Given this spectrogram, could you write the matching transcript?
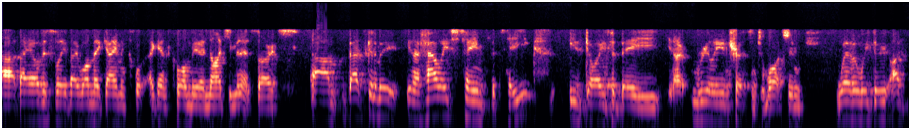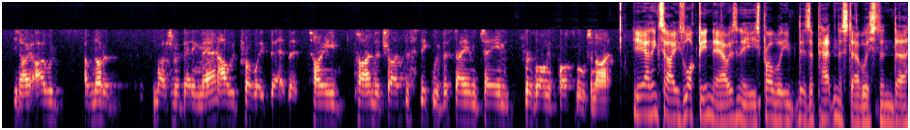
uh, they obviously, they won their game in, against Colombia in 90 minutes. So um, that's going to be, you know, how each team fatigues is going to be, you know, really interesting to watch. And whether we do, I, you know, I would, I'm not a much of a betting man, I would probably bet that Tony kind of tries to stick with the same team for as long as possible tonight. Yeah, I think so. He's locked in now, isn't he? He's probably there's a pattern established, and uh,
